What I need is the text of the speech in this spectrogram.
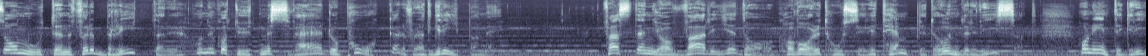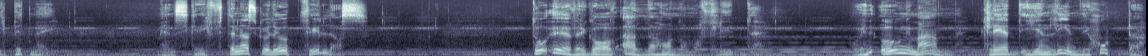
som mot en förbrytare har nu gått ut med svärd och påkar för att gripa mig. Fastän jag varje dag har varit hos er i templet och undervisat har ni inte gripit mig. Men skrifterna skulle uppfyllas. Då övergav alla honom och flydde. Och en ung man klädd i en linneskjorta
